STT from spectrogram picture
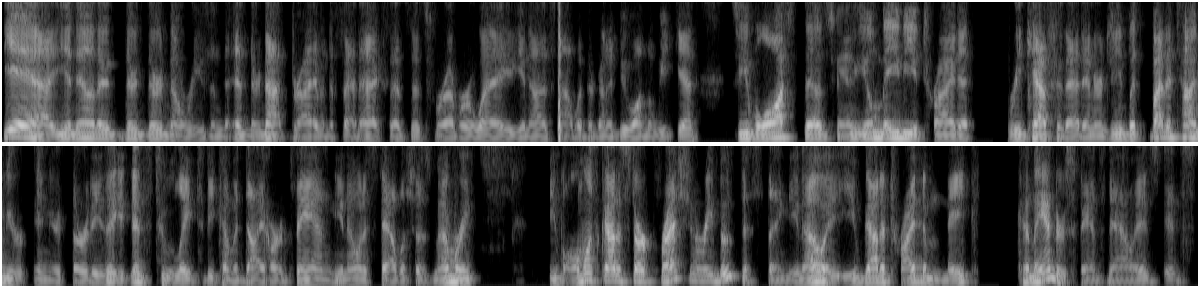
yeah, you know, there there there's no reason, and they're not driving to FedEx. That's that's forever away. You know, that's not what they're going to do on the weekend. So you've lost those fans. You know, maybe you try to recapture that energy. But by the time you're in your 30s, it, it's too late to become a diehard fan, you know, and establish those memories. You've almost got to start fresh and reboot this thing. You know, you've got to try to make Commanders fans now. It's it's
